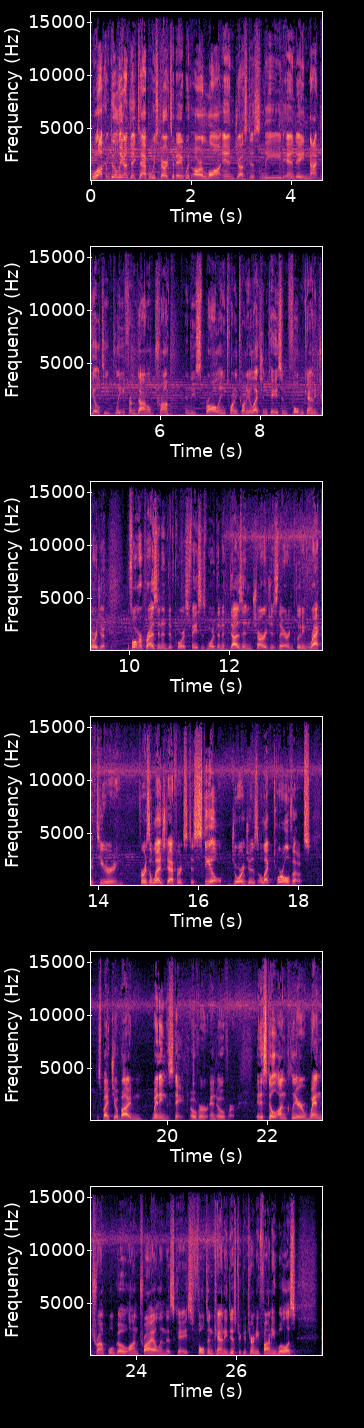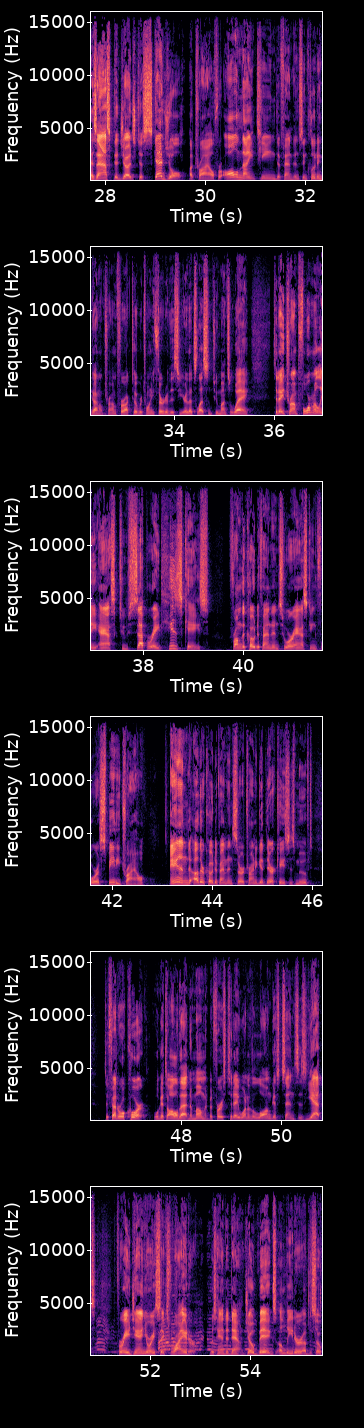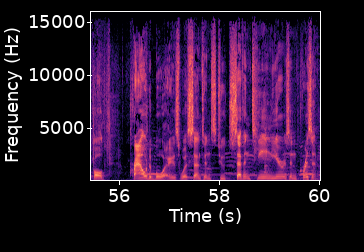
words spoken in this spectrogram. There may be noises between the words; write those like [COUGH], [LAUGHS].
Welcome to the lead. I'm Jake Tapper. We start today with our law and justice lead and a not guilty plea from Donald Trump in the sprawling 2020 election case in Fulton County, Georgia. The former president, of course, faces more than a dozen charges there, including racketeering for his alleged efforts to steal Georgia's electoral votes, despite Joe Biden winning the state over and over. It is still unclear when Trump will go on trial in this case. Fulton County District Attorney Fani Willis has asked a judge to schedule a trial for all 19 defendants, including Donald Trump, for October 23rd of this year. That's less than two months away. Today, Trump formally asked to separate his case from the co defendants who are asking for a speedy trial, and other co defendants are trying to get their cases moved to federal court. We'll get to all of that in a moment. But first, today, one of the longest sentences yet for a January 6th rioter was handed down. Joe Biggs, a leader of the so called Proud Boys was sentenced to 17 years in prison.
